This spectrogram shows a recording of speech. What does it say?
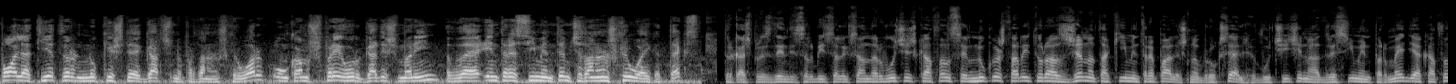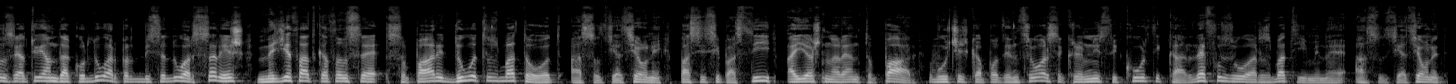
pala tjetër nuk ishte e gatshme për ta nënshkruar. Unë kam shprehur gatishmërinë dhe interesimin tim që ta nënshkruaj këtë tekst. Ndërkaq presidenti i Serbisë Aleksandar Vuçiq ka thënë se nuk është arritur asgjë në takimin trepalësh në Bruksel. Vuçiqi në adresimin për media ka thënë se aty janë dakorduar për të biseduar sërish, megjithatë ka thënë se së pari duhet të zbatohet Asociacioni. pasi sipas tij, ai është në rend të parë. Vuçiq ka potencuar se kryeministri Kurti ka refuzuar zbatimin e Asociacionit.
